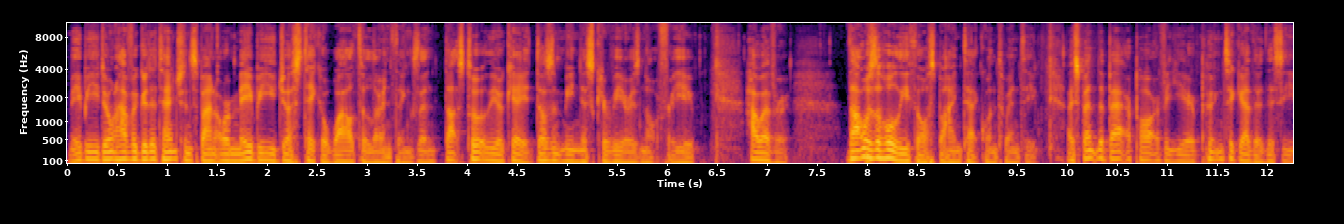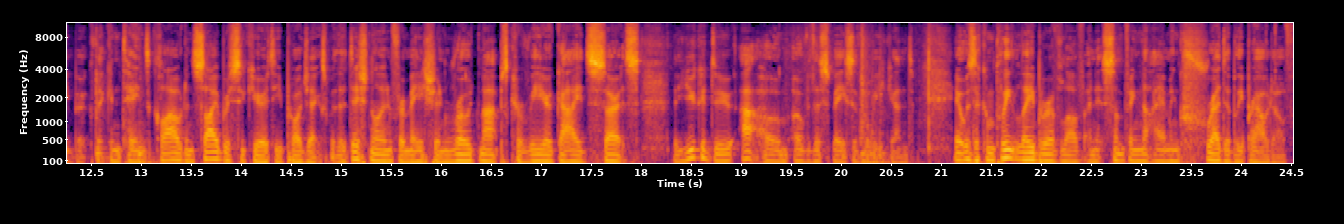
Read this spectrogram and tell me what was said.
maybe you don't have a good attention span, or maybe you just take a while to learn things, then that's totally okay. It doesn't mean this career is not for you. However, that was the whole ethos behind Tech 120. I spent the better part of a year putting together this ebook that contains cloud and cybersecurity projects with additional information, roadmaps, career guides, certs that you could do at home over the space of a weekend. It was a complete labour of love and it's something that I am incredibly proud of.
